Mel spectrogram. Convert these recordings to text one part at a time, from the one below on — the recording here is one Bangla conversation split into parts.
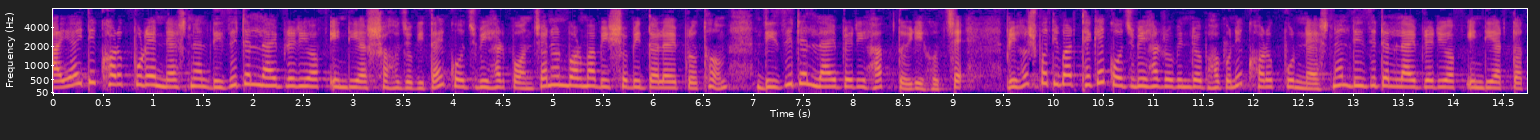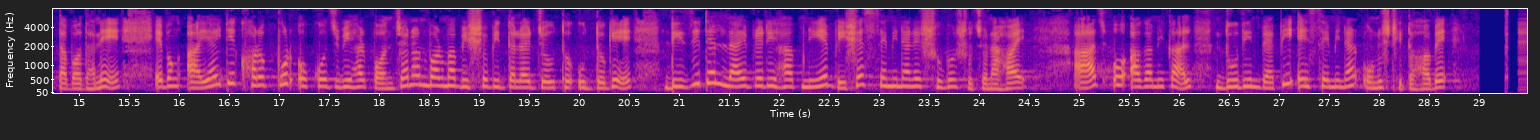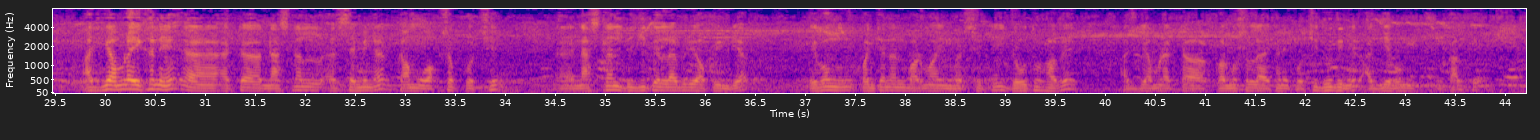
আইআইটি খড়গপুরের ন্যাশনাল ডিজিটাল লাইব্রেরি অফ ইন্ডিয়ার সহযোগিতায় কোচবিহার পঞ্চানন বর্মা বিশ্ববিদ্যালয়ে প্রথম ডিজিটাল লাইব্রেরি হাব তৈরি হচ্ছে। বৃহস্পতিবার থেকে কোচবিহার রবীন্দ্র ভবনে Kharagpur national digital library of ইন্ডিয়ার তত্ত্বাবধানে এবং আইআইটি খড়গপুর ও কোচবিহার পঞ্চানন বর্মা বিশ্ববিদ্যালয়ের যৌথ উদ্যোগে ডিজিটাল লাইব্রেরি হাব নিয়ে বিশেষ সেমিনারের শুভ সূচনা হয়। আজ ও আগামীকাল দুদিন ব্যাপী এই সেমিনার অনুষ্ঠিত হবে। আজকে আমরা এখানে একটা ন্যাশনাল সেমিনার কাম ওয়ার্কশপ করছি national digital library of India এবং পঞ্চানন বর্মা ইউনিভার্সিটি যৌথভাবে আজকে আমরা একটা কর্মশালা এখানে করছি দুদিনের, আজকে এবং কালকে,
